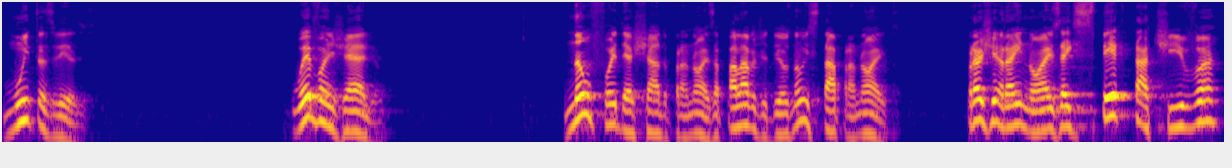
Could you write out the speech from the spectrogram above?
muitas vezes, o Evangelho não foi deixado para nós, a palavra de Deus não está para nós, para gerar em nós a expectativa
